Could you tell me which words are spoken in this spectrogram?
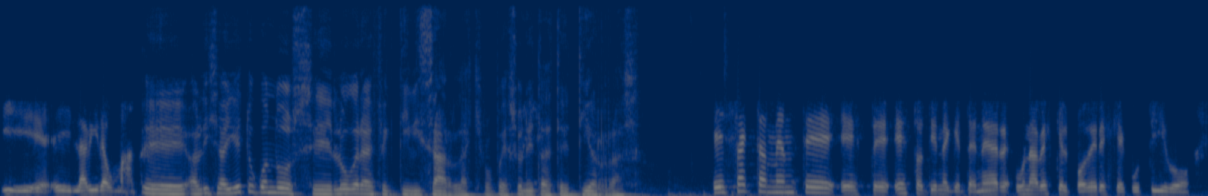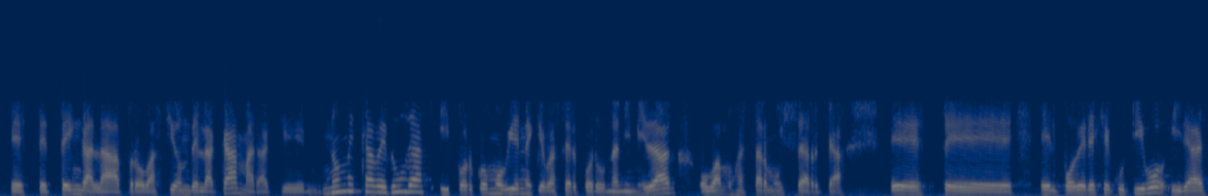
y, la vida humana. Eh, Alicia, ¿y esto cuándo se logra efectivizar la expropiación de tierras? Exactamente, este, esto tiene que tener, una vez que el Poder Ejecutivo este, tenga la aprobación de la Cámara, que no me cabe dudas y por cómo viene que va a ser por unanimidad o vamos a estar muy cerca, este, el Poder Ejecutivo irá,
